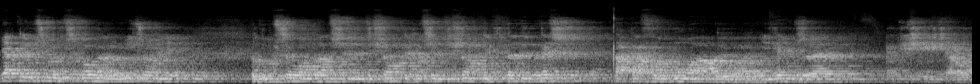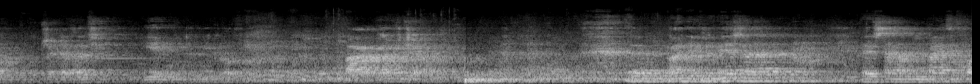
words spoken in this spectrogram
Ja kończyłem szkołę rolniczą i to był przełom lat 70., 80., wtedy też taka formuła była i wiem, że Dzisiaj chciał przekazać jemu ten mikrofon. Bardzo chciał. Panie Premierze, e, Szanowni Państwo,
